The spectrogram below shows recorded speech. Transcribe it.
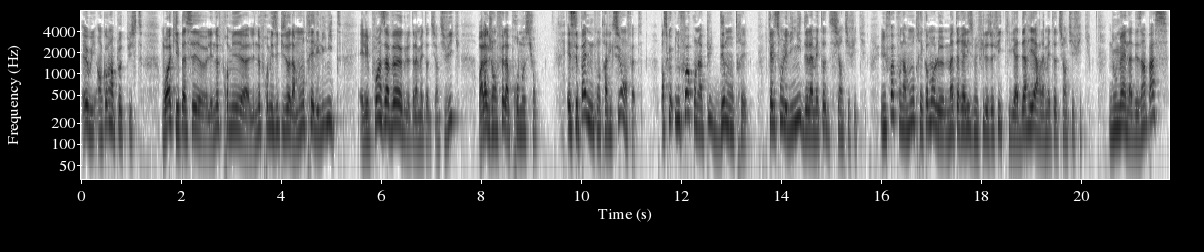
Eh oui, encore un plot twist. Moi qui ai passé euh, les neuf premiers, euh, les neuf premiers épisodes à montrer les limites et les points aveugles de la méthode scientifique, voilà que j'en fais la promotion. Et c'est pas une contradiction en fait. Parce qu'une fois qu'on a pu démontrer quelles sont les limites de la méthode scientifique, une fois qu'on a montré comment le matérialisme philosophique qu'il y a derrière la méthode scientifique nous mène à des impasses,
